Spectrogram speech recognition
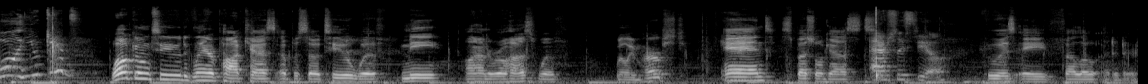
Well, you can't. Welcome to the Gleaner Podcast, episode two, with me, Alejandro Rojas, with William Herbst. and special guest Ashley Steele. who is a fellow editor.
